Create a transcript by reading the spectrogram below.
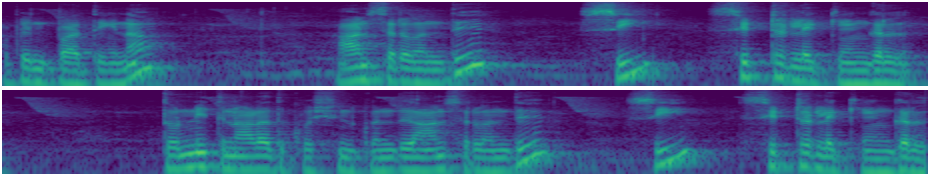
அப்படின்னு பார்த்தீங்கன்னா ஆன்சர் வந்து சி சிற்றிலக்கியங்கள். தொண்ணூற்றி நாலாவது கொஷினுக்கு வந்து ஆன்சர் வந்து சி சிற்றிலக்கியங்கள்.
